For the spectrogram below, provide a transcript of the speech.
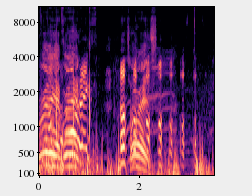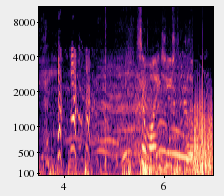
Brilliant, brilliant. Torres. So what? He's used to blue.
